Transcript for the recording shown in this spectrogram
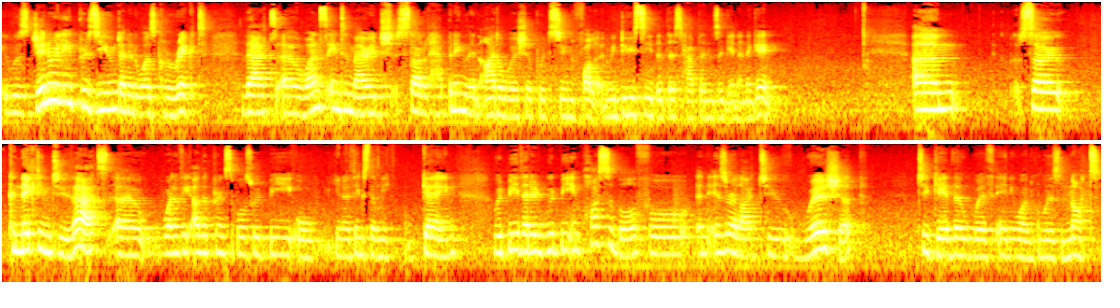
it was generally presumed, and it was correct, that uh, once intermarriage started happening, then idol worship would soon follow. And we do see that this happens again and again. Um, so, connecting to that, uh, one of the other principles would be, or you know, things that we gain, would be that it would be impossible for an Israelite to worship together with anyone who is not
